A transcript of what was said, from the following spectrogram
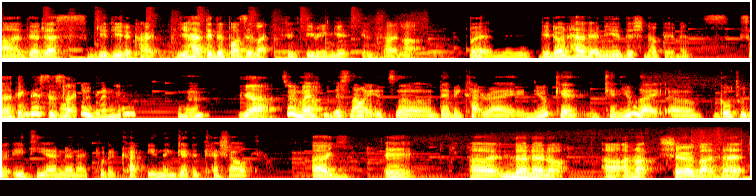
uh, they'll just give you the card. You have to deposit like 50 ringgit inside lah, but Mm. they don't have any additional payments. So I think this is Oh, like so you mentioned, Mhm. Yeah. So you uh, just now it's a debit card, right? Do you can can you like uh go to the ATM and I put the card in and get the cash out? Uh, eh, uh, no, no, no. Uh, I'm not sure about that,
